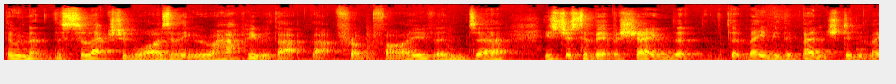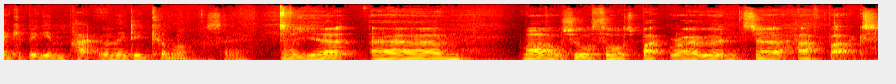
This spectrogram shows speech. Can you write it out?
there were no, the selection wise. I think we were happy with that that front five, and uh, it's just a bit of a shame that that maybe the bench didn't make a big impact when they did come on. So Oh, yeah. Um, Miles, your thoughts, back row and uh, halfbacks.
